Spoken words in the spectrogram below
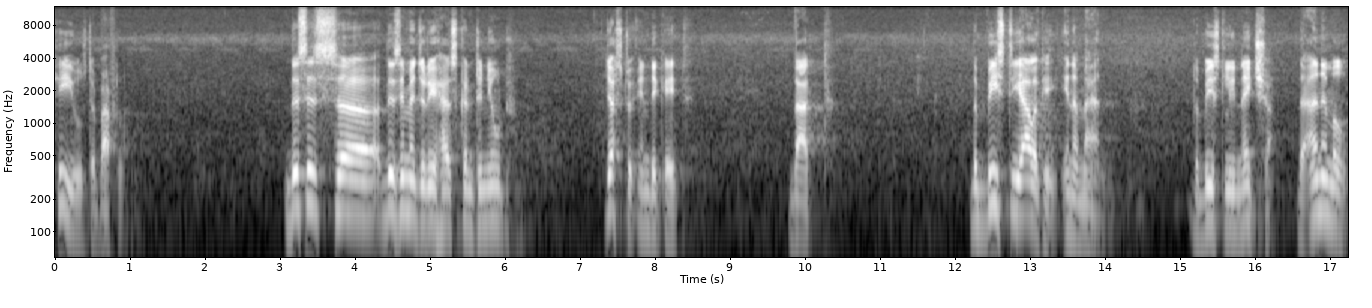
He used a buffalo. This is… Uh, this imagery has continued just to indicate that the bestiality in a man, the beastly nature, the animal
